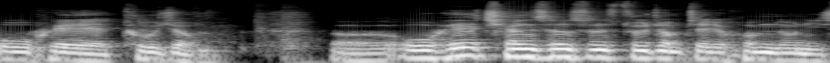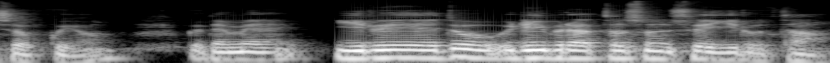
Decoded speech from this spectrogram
5회에 2점. 어, 5회 최현선 선수 2점짜리 홈런이 있었고요. 그 다음에 1회에도 리브라터 선수의 2루타,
